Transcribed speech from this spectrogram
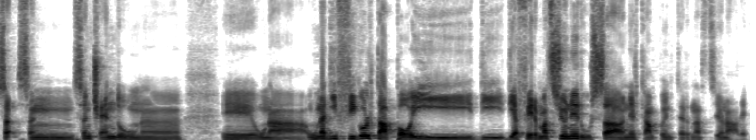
san- sancendo un, eh, una, una, difficoltà poi di, di affermazione russa nel campo internazionale.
